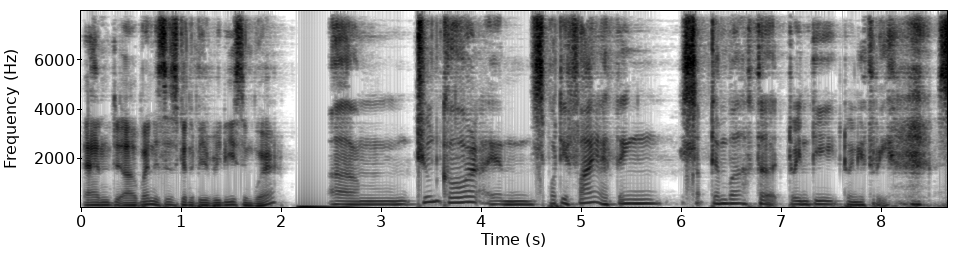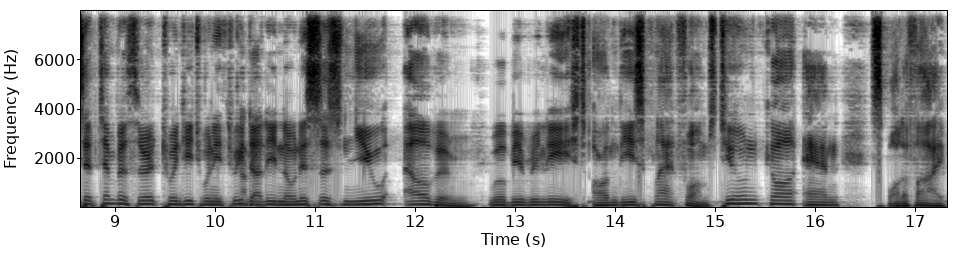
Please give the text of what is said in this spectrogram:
and uh, when is this going to be released and where? Um, TuneCore and Spotify, I think September 3rd, 2023. September 3rd, 2023, Dudley Nonis's new album will be released on these platforms, TuneCore and Spotify.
